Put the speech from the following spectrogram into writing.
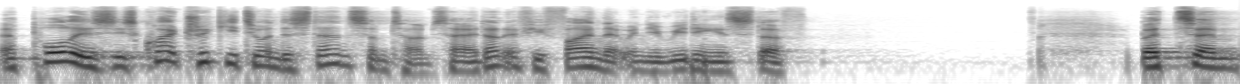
uh, Paul is he's quite tricky to understand sometimes. Hey, I don't know if you find that when you're reading his stuff. But um,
